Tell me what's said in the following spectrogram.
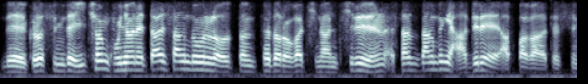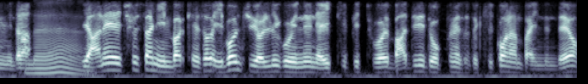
네, 그렇습니다. 2009년에 딸 쌍둥이를 얻었던 페더러가 지난 7일에는 쌍둥이 아들의 아빠가 됐습니다. 네. 이 아내의 출산이 임박해서 이번 주 열리고 있는 ATP 투어의 마드리드 오픈에서도 기권한 바 있는데요.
